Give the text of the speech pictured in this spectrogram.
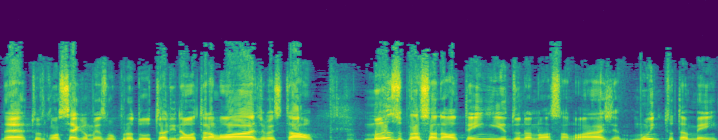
né? Tudo consegue o mesmo produto ali na outra loja, e tal. Mas o profissional tem ido na nossa loja muito também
